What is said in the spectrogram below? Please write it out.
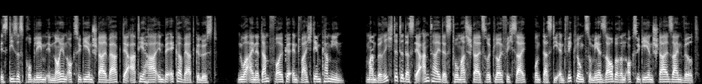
ist dieses Problem im neuen Oxygenstahlwerk der ATH in Beeckerwert gelöst. Nur eine Dampfwolke entweicht dem Kamin. Man berichtete, dass der Anteil des Thomasstalls rückläufig sei und dass die Entwicklung zu mehr sauberen Oxygenstahl sein wird.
